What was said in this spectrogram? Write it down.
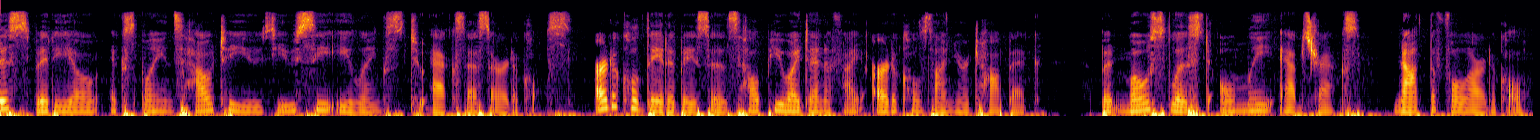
This video explains how to use UC eLinks to access articles. Article databases help you identify articles on your topic, but most list only abstracts, not the full article.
